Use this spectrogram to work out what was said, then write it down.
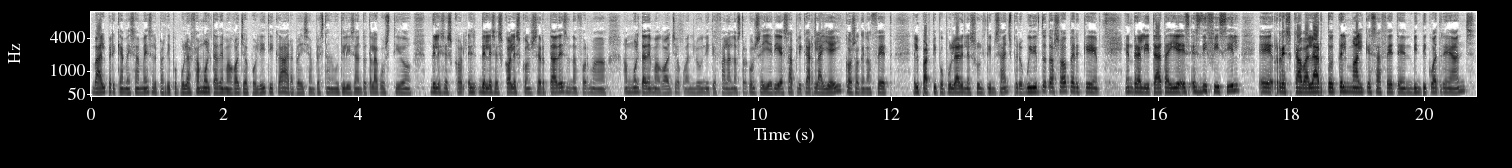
val? perquè a més a més el Partit Popular fa molta demagogia política, ara per exemple estan utilitzant tota la qüestió de les escoles, de les escoles concertades d'una forma amb molta demagogia, quan l'únic que fa la nostra conselleria és aplicar la llei, cosa que no ha fet el Partit Popular en els últims anys, però vull dir tot això perquè en realitat ahir és, és difícil eh, rescabalar tot el mal que s'ha fet en 24 anys,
